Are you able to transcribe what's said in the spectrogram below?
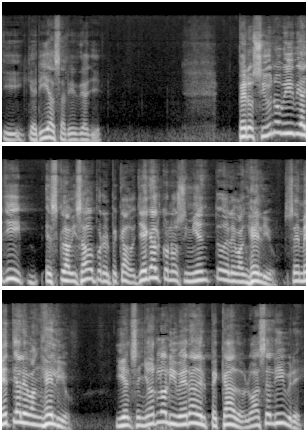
y quería salir de allí. Pero si uno vive allí esclavizado por el pecado, llega al conocimiento del Evangelio, se mete al Evangelio y el Señor lo libera del pecado, lo hace libre.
